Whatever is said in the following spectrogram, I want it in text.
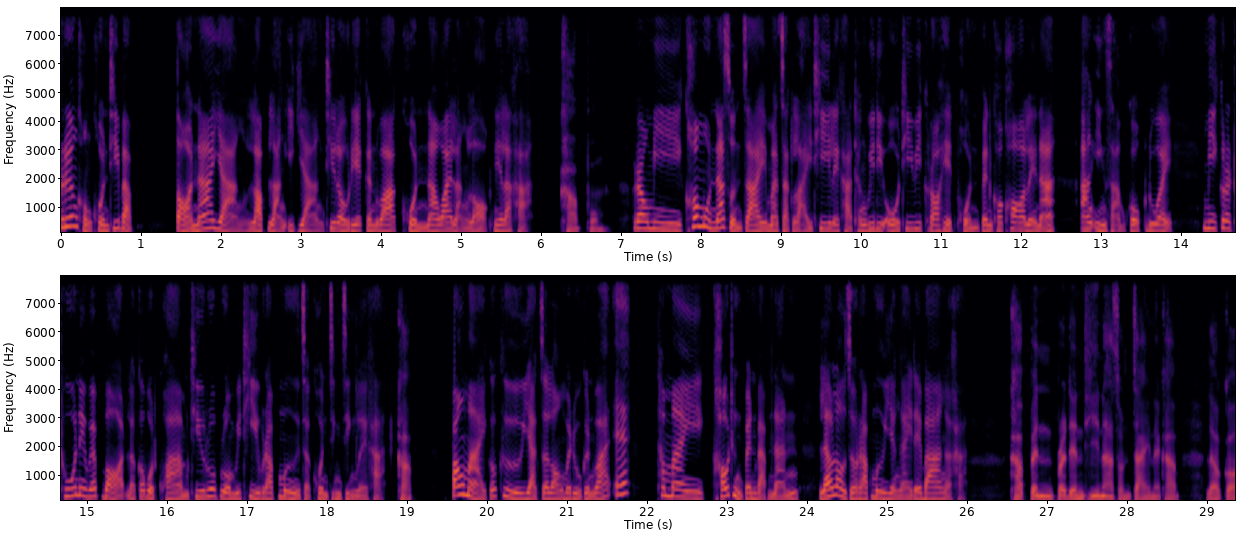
เรื่องของคนที่แบบต่อหน้าอย่างลับหลังอีกอย่างที่เราเรียกกันว่าคนหน้าไหว้หลังหลอกนี่แหละค่ะ ครับผม เรามีข้อมูลน่าสนใจมาจากหลายที่เลยค่ะ ทั้งวิดีโอที่วิเคราะห์เหตุผลเป็นข้อ ๆ เลยนะ อ้างอิงสามก๊กด้วย มีกระทู้ในเว็บบอร์ด แล้วก็บทความที่รวบรวมวิธีรับมือจากคนจริง ๆ เลยค่ะ ครับ เป้าหมายก็คืออยากจะลองมาดูกันว่า เอ๊ะทำไมเขาถึงเป็นแบบนั้น แล้วเราจะรับมือยังไงได้บ้างอะค่ะ ครับเป็นประเด็นที่น่าสนใจนะครับ แล้วก็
